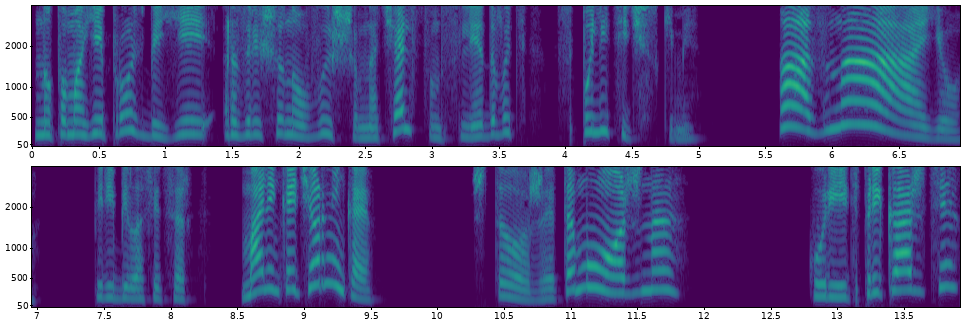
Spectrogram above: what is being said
Но по моей просьбе ей разрешено высшим начальством следовать с политическими. А, знаю, перебил офицер. Маленькая черненькая? Что же, это можно. Курить прикажете?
